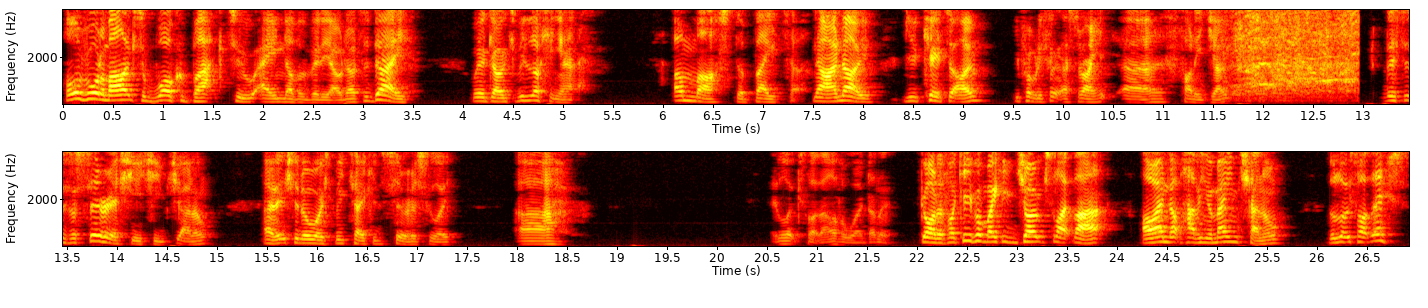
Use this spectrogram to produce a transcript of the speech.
Hello everyone, I'm Alex and welcome back to another video. Now today, we're going to be looking at a master baiter. Now I know, you kids at home, you probably think that's a very uh, funny joke. This is a serious YouTube channel, and it should always be taken seriously. Uh, it looks like that other word, doesn't it? God, if I keep on making jokes like that, I'll end up having a main channel that looks like this.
